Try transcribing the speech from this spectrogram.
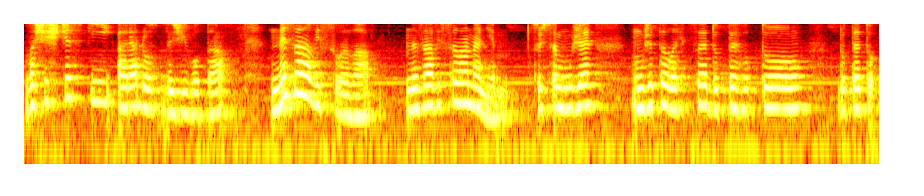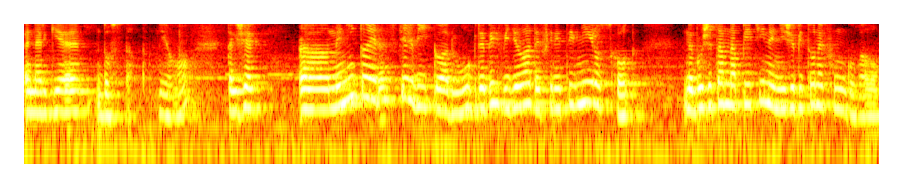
vaše štěstí a radost ze života nezávisela, nezávisela na něm, což se může, můžete lehce do, tohoto, do této energie dostat. Jo? Takže Uh, není to jeden z těch výkladů, kde bych viděla definitivní rozchod, nebo že tam napětí není, že by to nefungovalo.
